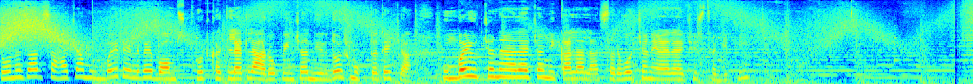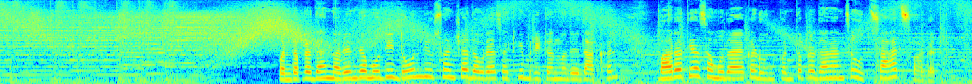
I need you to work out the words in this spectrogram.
दोन हजार सहाच्या मुंबई रेल्वे बॉम्बस्फोट खटल्यातल्या आरोपींच्या निर्दोष मुक्ततेच्या मुंबई उच्च न्यायालयाच्या निकालाला सर्वोच्च न्यायालयाची स्थगिती? पंतप्रधान नरेंद्र मोदी दोन दिवसांच्या दौऱ्यासाठी ब्रिटनमध्ये दाखल भारतीय समुदायाकडून पंतप्रधानांचं उत्साहात स्वागत.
